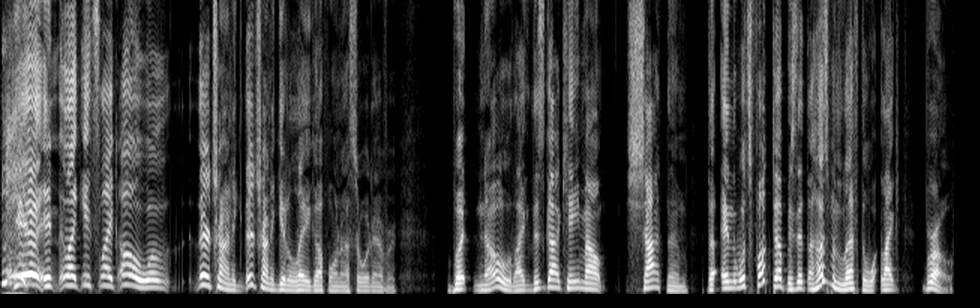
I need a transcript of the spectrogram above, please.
Yeah, and like it's like, oh well, they're trying to they're trying to get a leg up on us or whatever. But no, like this guy came out, shot them. The and what's fucked up is that the husband left the like, bro.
